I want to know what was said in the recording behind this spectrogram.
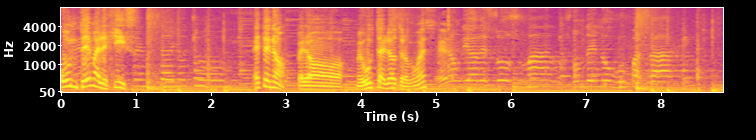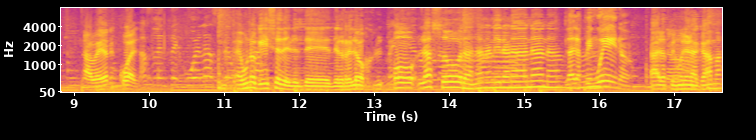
un tema elegís. Este no, pero me gusta el otro, ¿cómo es? Era un día de esos malos donde no hubo pasaje. A ver, ¿cuál? Las lentejuelas de Uno que dice del, de- del reloj. O las horas, na, na, na, na, na, na. La de los pingüinos. Ah, los pingüinos en la cama.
